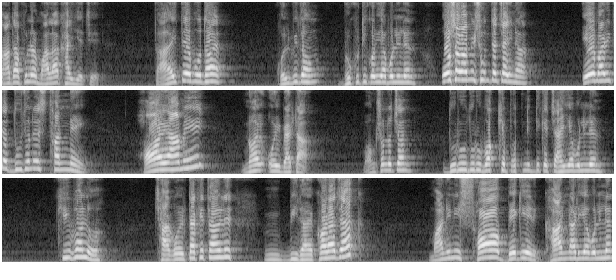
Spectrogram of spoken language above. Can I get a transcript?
গাঁদা ফুলের মালা খাইয়েছে। তাইতে বোধ হয় খলবিদং ভ্রুকুটি করিয়া বলিলেন, ওসব আমি শুনতে চাই না। এ বাড়িতে দুজনের স্থান নেই। হয় আমি, নয় ওই বেটা বংশলোচন দুরু দুরু বক্ষে পত্নীর দিকে চাহিয়া বলিলেন, কি বলো? ছাগলটাকে তাহলে বিদায় করা যাক? মানিনী সব বেগের ঘাড় নাড়িয়া বলিলেন,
